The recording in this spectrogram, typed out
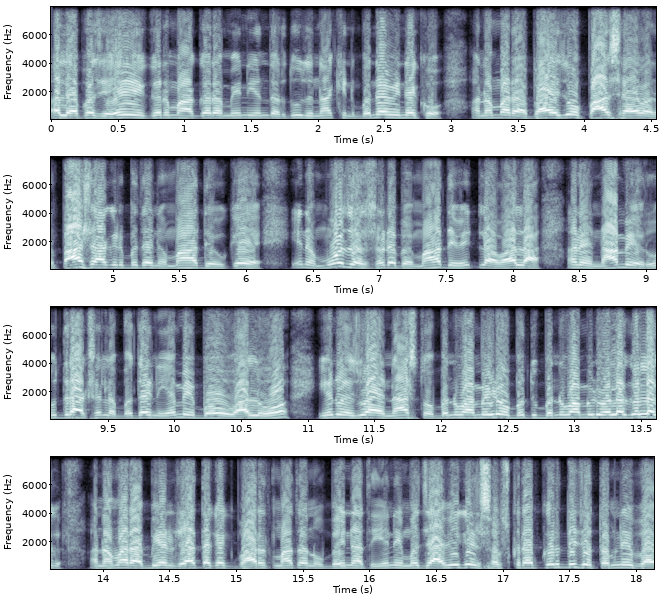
એટલે પછી હે ગરમા ગરમ એની અંદર દૂધ નાખીને બનાવી નાખો. અને અમારા ભાઈ જો પાછા આવ્યા ને પાછા આગળ બધાને મહાદેવ કહે, એને મોજ સડે ભાઈ. મહાદેવ એટલા વાલા અને નામે રુદ્રાક્ષ એટલે બધાને એમે બહુ વાલું એનો જો નાસ્તો બનવા મળ્યો બધું બનવા મળ્યું અલગ અલગ. અને અમારા બેન રહેતા કંઈક ભારત માતાનું બન્યા એની મજા આવી ગઈ સબસ્ક્રાઇબ કરી દેજો તમને ભાઈ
